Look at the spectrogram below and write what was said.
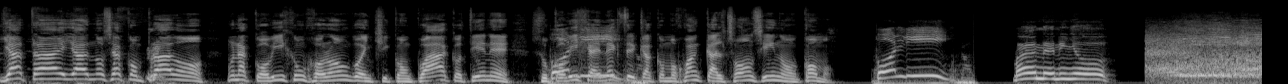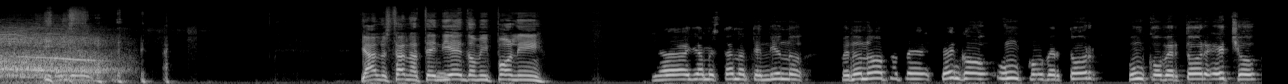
Ya trae, ya no se ha comprado una cobija, un jorongo en Chiconcuaco. Tiene su Poli. cobija eléctrica como Juan Calzón, ¿sí? ¿No? ¿Cómo? Poli. Mande, niño. Ya lo están atendiendo, mi Poli. Ya, ya me están atendiendo. Pero no, Pepe, tengo un cobertor, un cobertor hecho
